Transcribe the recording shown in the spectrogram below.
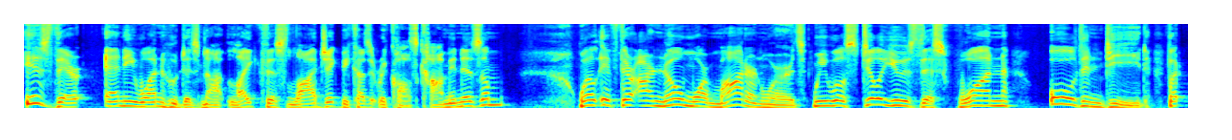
Is there anyone who does not like this logic because it recalls communism? Well, if there are no more modern words, we will still use this one, old indeed, but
